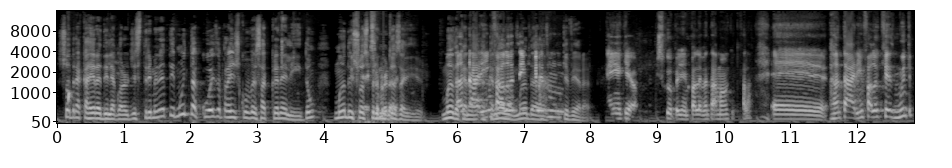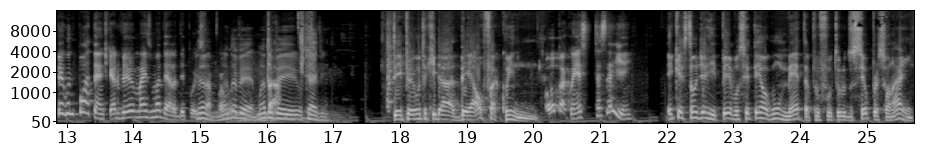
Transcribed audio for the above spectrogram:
sobre a carreira dele agora de streamer. Né? Tem muita coisa pra gente conversar com o Canelinha. Então, mandem suas é, é perguntas é aí. Manda, Canela, Canela manda um... Queveira. Vem aqui, ó. Desculpa, gente, para levantar a mão aqui para falar. É, Rantarim falou que fez muita pergunta importante. Quero ver mais uma dela depois. Não, tá, manda ver, manda tá. ver, o Kevin. Tem pergunta aqui da The Alpha Queen. Opa, conhece essa aí, hein? Em questão de RP, você tem algum meta pro futuro do seu personagem?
